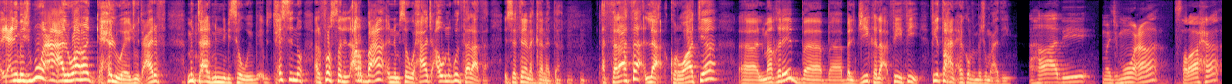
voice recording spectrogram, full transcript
يعني مجموعة على الورق حلوة يا جود عارف؟ ما انت عارف مين بيسوي. بتحس إنه الفرصة للأربعة إنه مسوي حاجة أو نقول ثلاثة. استثنينا كندا. الثلاثة لا كرواتيا آه، المغرب آه، بلجيكا لا في في في طحن حيكون في المجموعة ذي هذه مجموعة صراحة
